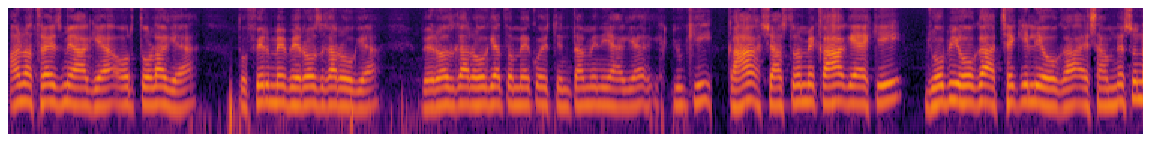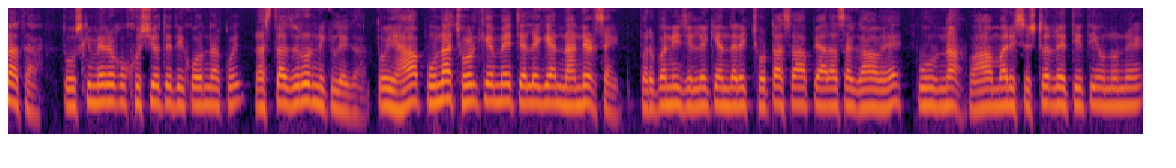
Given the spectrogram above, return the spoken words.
अनऑथराइज में आ गया और तोड़ा गया तो फिर मैं बेरोजगार हो गया। बेरोजगार हो गया तो मैं कोई चिंता में नहीं आ गया, क्योंकि कहा, शास्त्रों में कहा गया है कि जो भी होगा अच्छे के लिए होगा, ऐसा हमने सुना था। तो उसकी मेरे को खुशी होती थी कोई ना कोई रास्ता ज़रूर निकलेगा। तो यहाँ पूना छोड़ के मैं चले गया नांदेड़ साइड परभनी ज़िले के अंदर एक छोटा सा प्यारा सा गाँव है, पूर्णा। वहाँ हमारी सिस्टर रहती थी, उन्होंने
